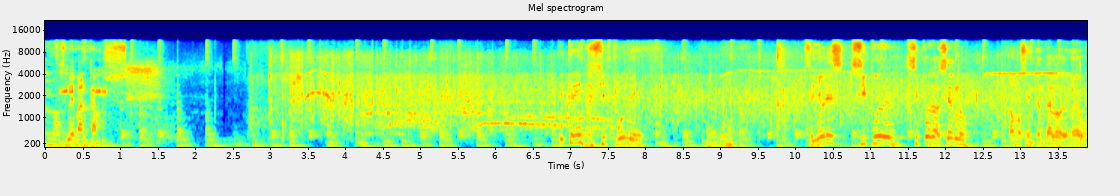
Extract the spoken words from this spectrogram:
nos levantamos. ¿Qué creen que sí pude? Señores, sí pude, sí puedo hacerlo. Vamos a intentarlo de nuevo,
